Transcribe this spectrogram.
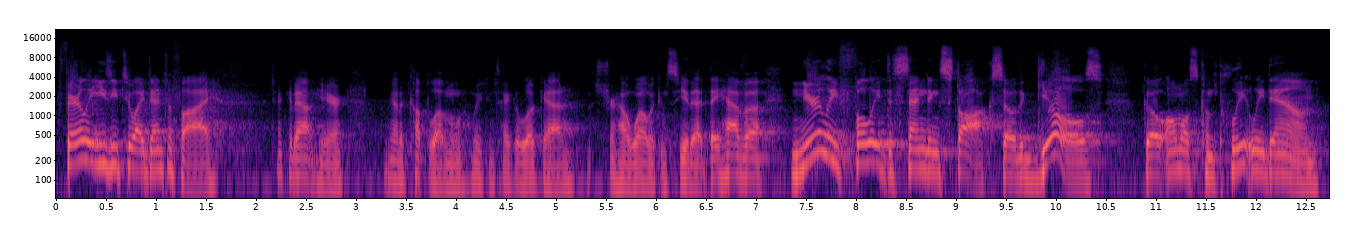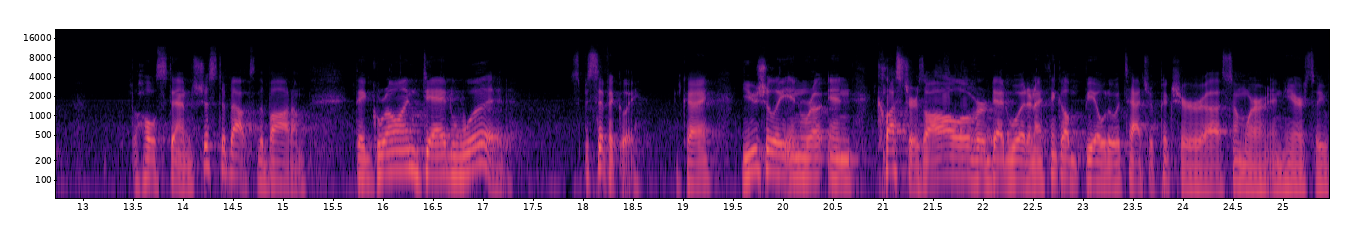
fairly easy to identify. Check it out here. We've got a couple of them we can take a look at. I'm not sure how well we can see that. They have a nearly fully descending stalk, so the gills go almost completely down the whole stem, just about to the bottom. They grow on dead wood specifically. Okay, usually in, in clusters all over dead wood, and I think I'll be able to attach a picture uh, somewhere in here so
